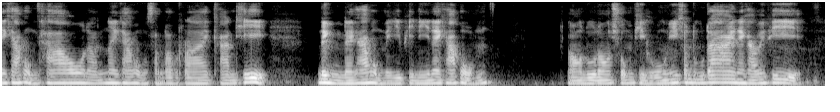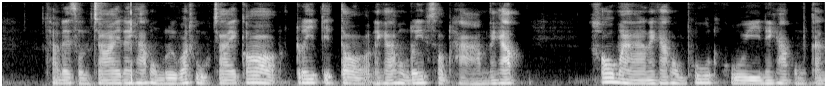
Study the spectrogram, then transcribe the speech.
นะครับผมเท่านั้นนะครับผมสำหรับรายการที่ 1 นะครับผมใน EP นี้นะครับผมลองดูลองชมผิวองนี้กันดูได้นะครับพี่พี่ๆถ้าได้สนใจนะครับ ผมหรือว่าถูกใจก็รีบติดต่อนะครับ ผมรีบสอบถามนะครับ เข้ามานะครับ ผมพูดคุยนะครับ ผมกัน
